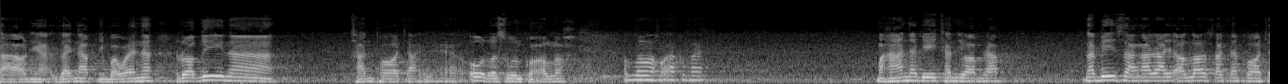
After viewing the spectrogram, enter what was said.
สาวเนี่ยไซนับนี่บอกว่านะรอดีนะฉันพอใจแล้ว โอ้รอซูลของอัลลอฮ์อัลลอฮฺอักบัร มหานบีฉันยอมรับ นบีสั่งอะไรอัลลอฮ์สั่งฉันพอใจ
